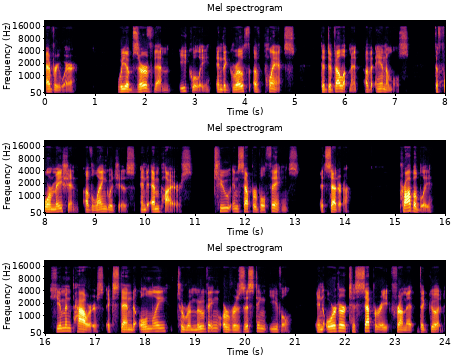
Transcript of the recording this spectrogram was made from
everywhere. We observe them equally in the growth of plants, the development of animals, the formation of languages and empires, two inseparable things, etc. Probably, human powers extend only to removing or resisting evil in order to separate from it the good,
